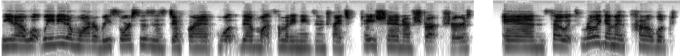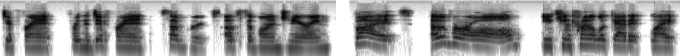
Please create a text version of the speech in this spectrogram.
You know, what we need in water resources is different than what somebody needs in transportation or structures. And so it's really going to kind of look different for the different subgroups of civil engineering. But overall, you can kind of look at it like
